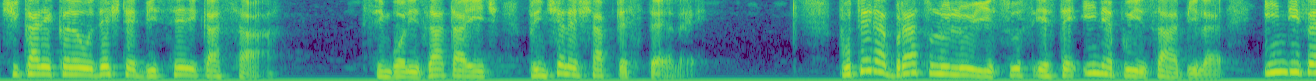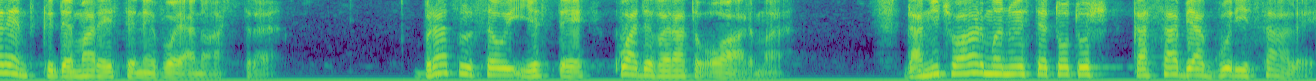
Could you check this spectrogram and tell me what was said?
și care călăuzește biserica sa, simbolizată aici prin cele șapte stele. Puterea brațului lui Isus este inepuizabilă, indiferent cât de mare este nevoia noastră. Brațul său este cu adevărat o armă. Dar nicio armă nu este totuși ca sabia gurii sale.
